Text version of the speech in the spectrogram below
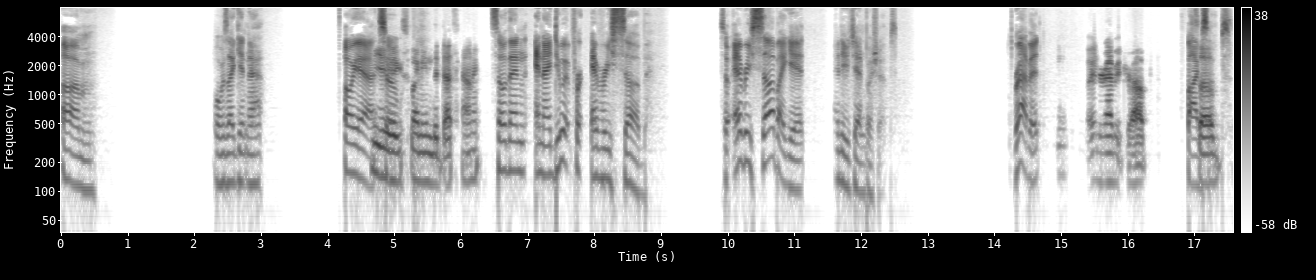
Um, what was I getting at? Oh yeah, Yeah, so explaining the death counting. so then, and I do it for every sub. So every sub I get, I do ten push-ups. Rabbit, And Rabbit dropped five subs. subs.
